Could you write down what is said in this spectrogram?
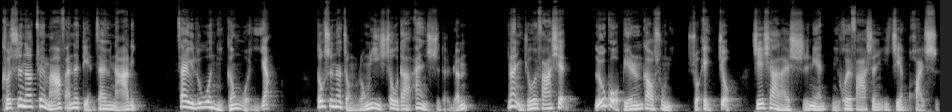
可是呢，最麻烦的点在于哪里？在于如果你跟我一样，都是那种容易受到暗示的人，那你就会发现，如果别人告诉你说：“哎，就接下来十年你会发生一件坏事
